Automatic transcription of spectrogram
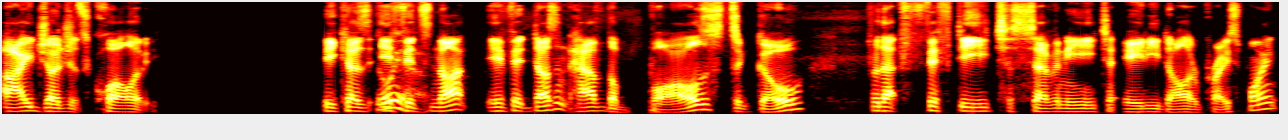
i judge its quality. Because Oh, if yeah. it's not if it doesn't have the balls to go for that 50 to 70 to 80 dollar price point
